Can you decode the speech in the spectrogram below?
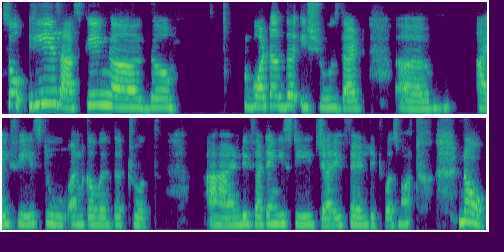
so he is asking uh, the what are the issues that um, I face to uncover the truth and if at any stage i felt it was not no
